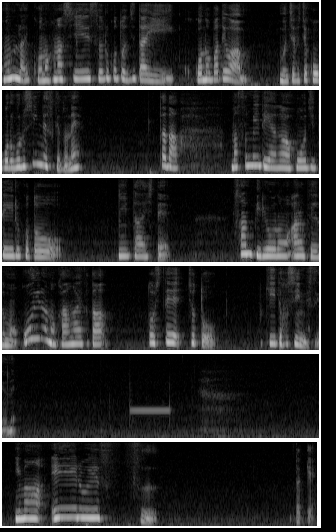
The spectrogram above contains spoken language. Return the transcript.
本来この話すること自体ここの場ではむちゃくちゃ心苦しいんですけどね。ただマスメディアが報じていることに対して賛否両論あるけれどもオイラの考え方としてちょっと聞いてほしいんですよね。今 ALS だっけ？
